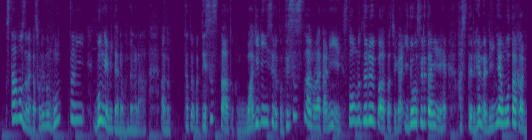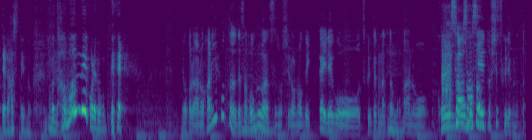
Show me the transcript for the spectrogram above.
「スター・ウォーズ」なんかそれの本当に権限みたいなもんだからあの例えばデススターとかも輪切りにするとデススターの中にストームトゥルーパーたちが移動するためにね走ってる変なリニアモーターカーみたいなの走ってんの、もうたまんねえこれと思ってだからあのハリー・ポッターでさ、うん。ホグワーツの城のでっかいレゴを作りたくなったもん、うん。あのあ構造模型として作りたくなった。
